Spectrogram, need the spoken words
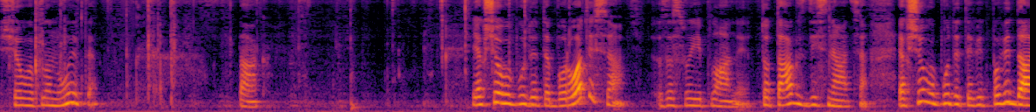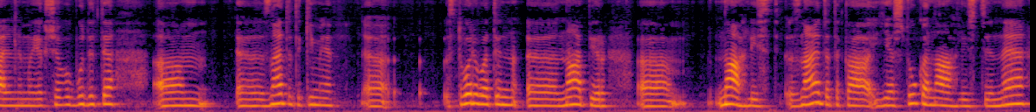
що ви плануєте. Так. Якщо ви будете боротися за свої плани, то так здійсняться. Якщо ви будете відповідальними, якщо ви будете, ем, е, знаєте, такими е, створювати е, напір, е, наглість, знаєте, така є штука наглість, не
